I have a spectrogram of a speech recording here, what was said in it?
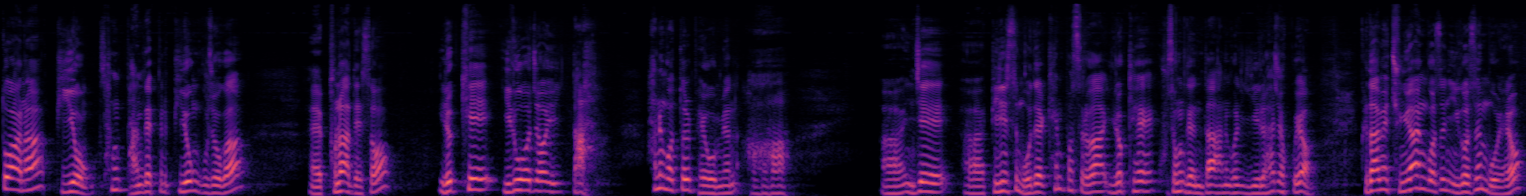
또 하나 비용, 상 반대편 비용 구조가 에, 분화돼서 이렇게 이루어져 있다 하는 것들을 배우면 아, 아 이제 아, 비즈니스 모델 캠퍼스가 이렇게 구성된다 하는 걸 이해를 하셨고요. 그 다음에 중요한 것은 이것은 뭐예요?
